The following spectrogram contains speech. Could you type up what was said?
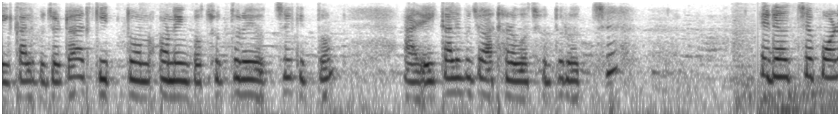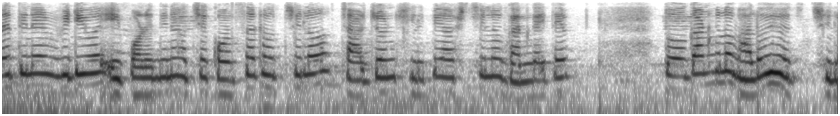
এই কালী পুজোটা, আর কীর্তন অনেক বছর ধরে হচ্ছে কীর্তন। আর এই কালী পুজো আঠারো বছর ধরে হচ্ছে। এটা হচ্ছে পরের দিনের ভিডিও, এই পরের দিনে হচ্ছে কনসার্ট হচ্ছিল, চারজন শিল্পী আসছিল গান গাইতে। তো গানগুলো ভালোই হচ্ছিল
